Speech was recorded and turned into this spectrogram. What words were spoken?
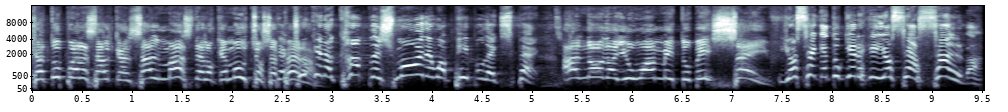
Que tú puedes alcanzar más de lo que muchos That you esperan. can accomplish more than what people expect. I know that you want me to be saved. Yo sé que tú quieres que yo sea salva,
